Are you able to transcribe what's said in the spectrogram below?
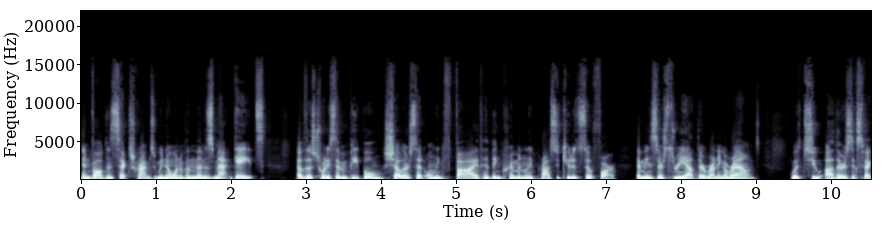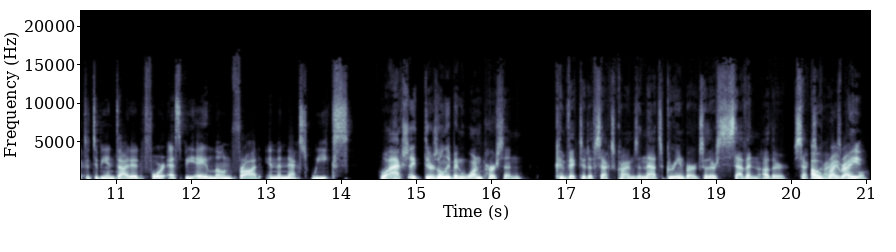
involved in sex crimes. We know one of them is Matt Gaetz. Of those 27 people, Scheller said only five have been criminally prosecuted so far. That means there's three out there running around, with two others expected to be indicted for SBA loan fraud in the next weeks. Well, actually, there's only been one person convicted of sex crimes, and that's Greenberg. So there's seven other sex Oh, crimes right, right. people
